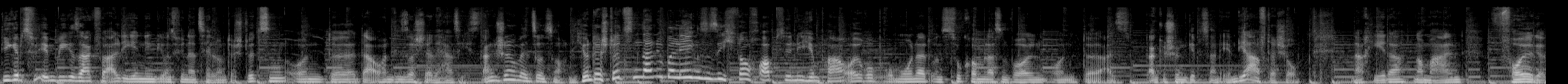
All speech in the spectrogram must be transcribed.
Die gibt es eben, wie gesagt, für all diejenigen, die uns finanziell unterstützen. Und äh, da auch an dieser Stelle herzliches Dankeschön. Wenn Sie uns noch nicht unterstützen, dann überlegen Sie sich doch, ob Sie nicht ein paar Euro pro Monat uns zukommen lassen wollen. Und äh, als Dankeschön gibt es dann eben die Aftershow nach jeder normalen Folge.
